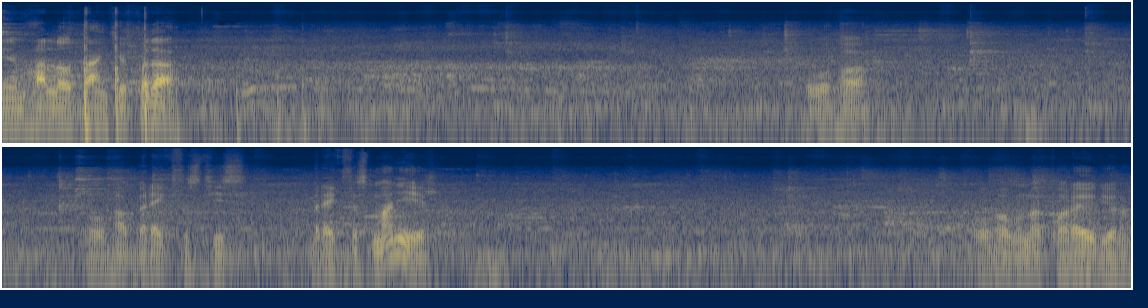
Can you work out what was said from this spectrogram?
I am hello thank you for that. Oha. Oha breakfast is breakfast money here. Oha bunlar para ödüyor lan.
